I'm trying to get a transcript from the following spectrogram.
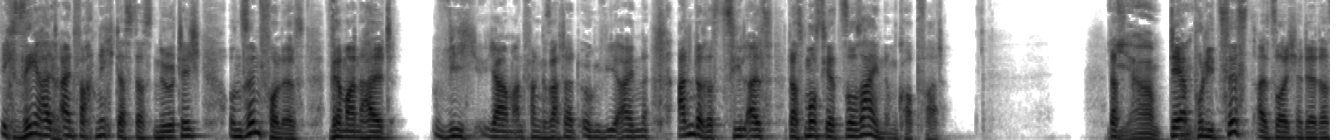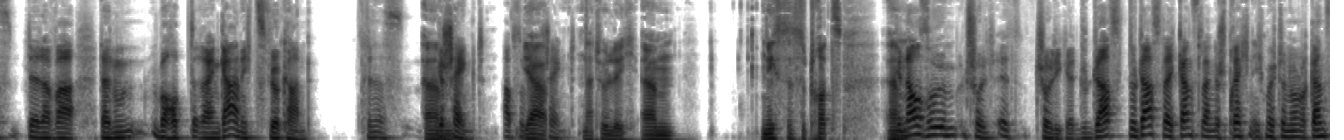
Ich sehe halt Ja. einfach nicht, dass das nötig und sinnvoll ist, wenn man halt, wie ich ja am Anfang gesagt hat, irgendwie ein anderes Ziel als das muss jetzt so sein im Kopf hat. Das- ja, Der ähm, Polizist als solcher, der das, der da war, da nun überhaupt rein gar nichts für kann. Das ist Ähm, geschenkt. Absolut ja, geschenkt. natürlich. Ähm, nichtsdestotrotz, ähm, Genauso im, Entschuld- äh, Entschuldige, du darfst, du darfst vielleicht ganz lange sprechen. Ich möchte nur noch ganz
